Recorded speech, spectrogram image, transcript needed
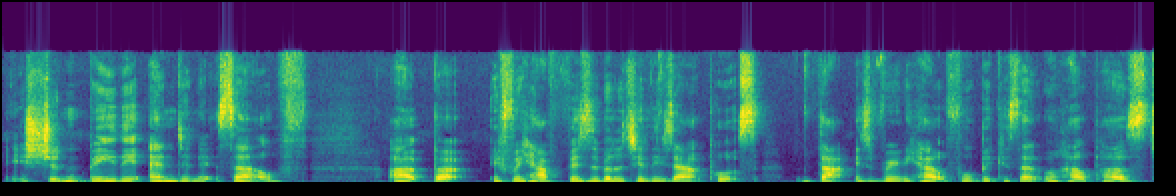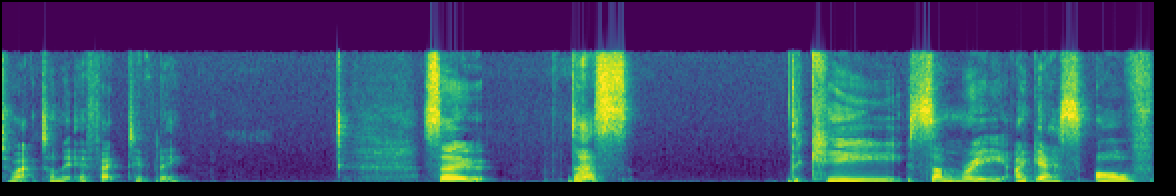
It shouldn't be the end in itself. Uh, but if we have visibility of these outputs, that is really helpful because that will help us to act on it effectively. So that's the key summary, I guess, of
